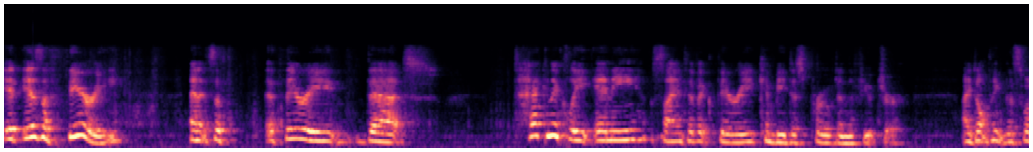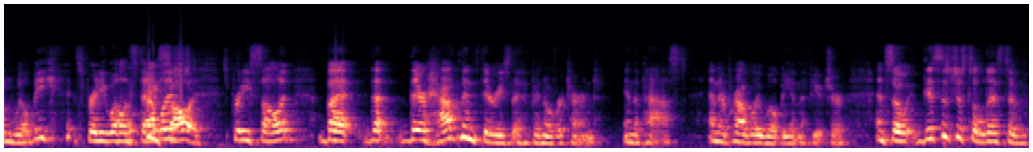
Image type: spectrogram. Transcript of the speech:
it is a theory, and it's a, a theory that technically any scientific theory can be disproved in the future. I don't think this one will be. It's pretty well It's pretty established. solid. It's pretty solid. But that there have been theories that have been overturned in the past, and there probably will be in the future. And so this is just a list of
